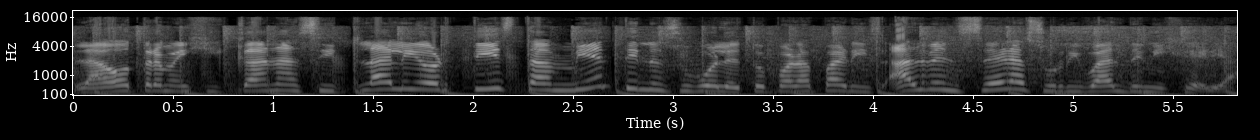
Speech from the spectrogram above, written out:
La otra mexicana, Citlali Ortiz, también tiene su boleto para París al vencer a su rival de Nigeria.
